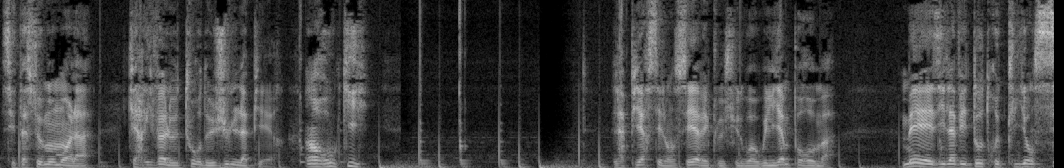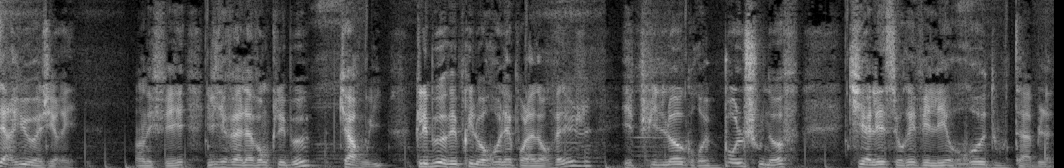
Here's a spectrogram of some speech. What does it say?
C'est à ce moment-là qu'arriva le tour de Jules Lapierre, un rookie. Lapierre s'est lancé avec le Suédois William Poroma. Mais il avait d'autres clients sérieux à gérer. En effet, il y avait à l'avant Klebe, car oui, Klebe avait pris le relais pour la Norvège, et puis l'ogre Bolchunov, qui allait se révéler redoutable.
